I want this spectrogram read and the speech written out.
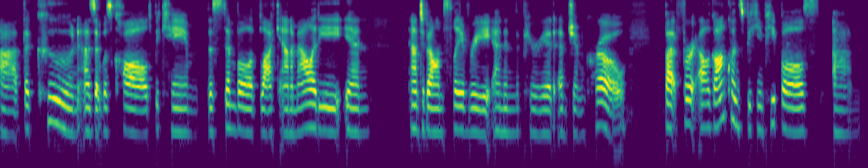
uh, the coon, as it was called, became the symbol of Black animality in antebellum slavery and in the period of Jim Crow. But for Algonquin speaking peoples, um,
